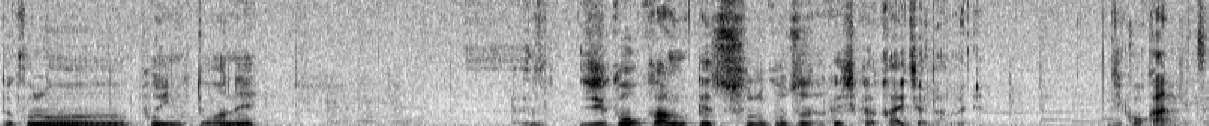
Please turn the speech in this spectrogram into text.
でこのポイントはね自己完結することだけしか書いちゃダメ。自己完結？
